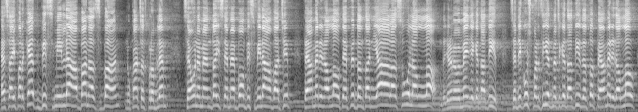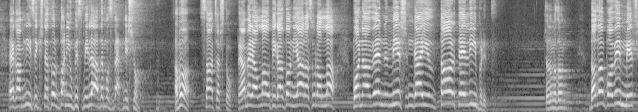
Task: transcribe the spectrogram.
E sa i përket bismillah a ban a s'ban, nuk ka çat problem, se unë mendoj se me bë bismillah në vaxhib, pejgamberin e Allahut e pyet domethënë ja Rasul Allah. Ndëgjoni me vëmendje këtë hadith, se dikush përzihet me këtë hadith dhe thot pejgamberi i Allahut e kam ni se kishte thon bani ju bismillah dhe mos vetni shumë. Apo, s'a çashtu. Pejgamberit Allahut i ka thon ja Rasul Allah, po na vjen mish nga ithtarët e librit. Ça domethonë? Do të thonë po vjen mish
